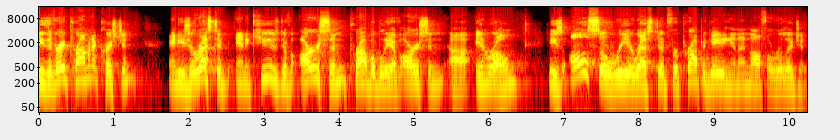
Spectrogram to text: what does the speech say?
He's a very prominent Christian, and he's arrested and accused of arson, probably of arson uh, in Rome. He's also rearrested for propagating an unlawful religion.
